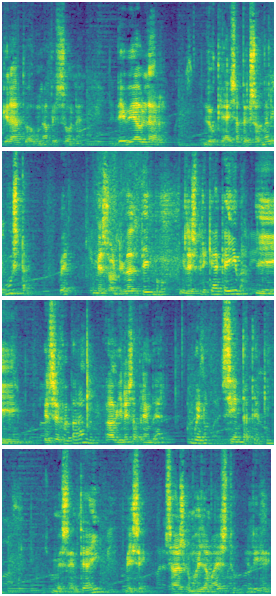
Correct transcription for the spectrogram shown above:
grato a una persona, debe hablar lo que a esa persona le gusta. Bueno, me sonrió el tipo y le expliqué a qué iba. Y él se fue parando. Ah, ¿vienes a aprender? Bueno, siéntate aquí. Me senté ahí. Me dice, ¿sabes cómo se llama esto? Y le dije,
